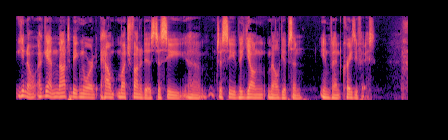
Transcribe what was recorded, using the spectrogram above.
you know again not to be ignored how much fun it is to see um, to see the young Mel Gibson invent Crazy Face.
